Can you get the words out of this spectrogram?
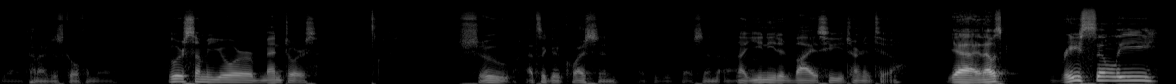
you know, kind of just go from there. Who are some of your mentors? Shoot, that's a good question. That's a good question. Like Um, you need advice, who you turn it to? yeah, and that was recently,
